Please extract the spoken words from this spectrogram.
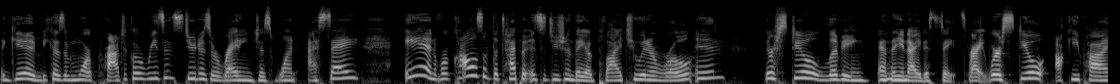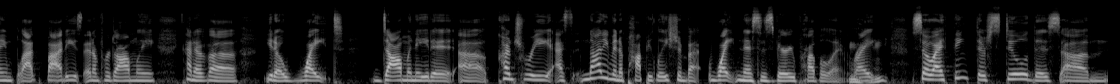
again, because of more practical reasons, students are writing just one essay. And regardless of the type of institution they apply to and enroll in, they're still living in the United States, right? We're still occupying black bodies in a predominantly kind of a, you know, white dominated uh, country as not even a population but whiteness is very prevalent right mm-hmm. so i think there's still this um,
